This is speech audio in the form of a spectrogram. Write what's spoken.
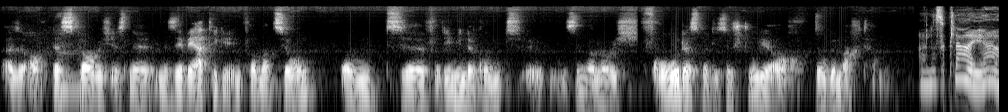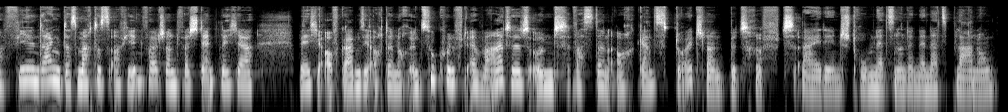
Also auch das, mhm. glaube ich, ist eine, eine sehr wertige Information. Und äh, vor dem Hintergrund äh, sind wir, glaube ich, froh, dass wir diese Studie auch so gemacht haben. Alles klar, ja, vielen Dank. Das macht es auf jeden Fall schon verständlicher, welche Aufgaben sie auch dann noch in Zukunft erwartet und was dann auch ganz Deutschland betrifft bei den Stromnetzen und in der Netzplanung.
